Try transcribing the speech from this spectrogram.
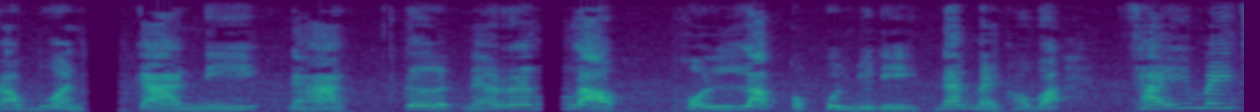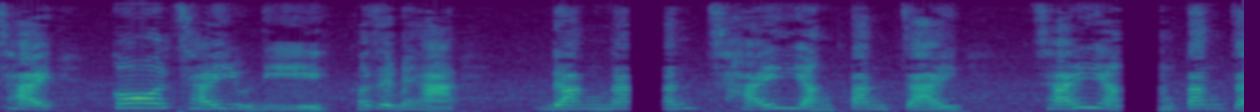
กระบวนการนี้นะคะเกิดในเรื่องราว ผลลัพธ์กับคุณอยู่ดี นั่นหมายความว่า ใช้ไม่ใช้ก็ใช้อยู่ดี เข้าใจไหมคะ ดังนั้นใช้อย่างตั้งใจ ใช้อย่างตั้งใจ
